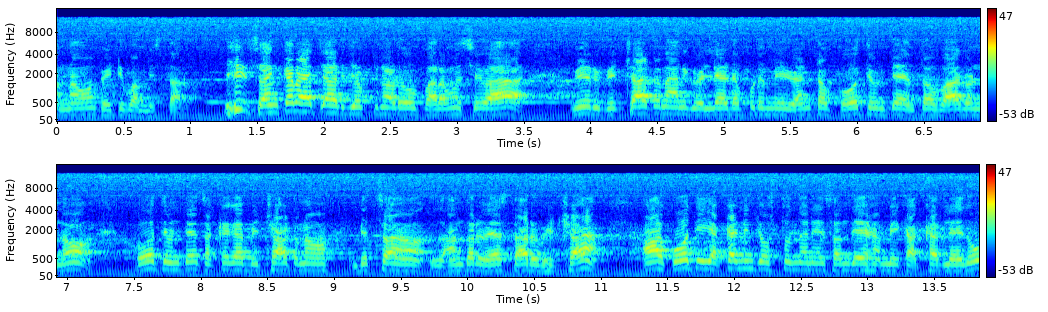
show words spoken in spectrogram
అన్నమో పెట్టి పంపిస్తారు. ఈ శంకరాచార్య చెప్తున్నాడు పరమశివ మీరు భిక్షాటనానికి వెళ్ళేటప్పుడు మీ వెంట కోతి ఉంటే ఎంతో బాగుండో. కోతి ఉంటే చక్కగా భిక్షాటనం భిక్ష అందరూ వేస్తారు భిక్ష. ఆ కోతి ఎక్కడి నుంచి వస్తుందనే సందేహం మీకు అక్కర్లేదు.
